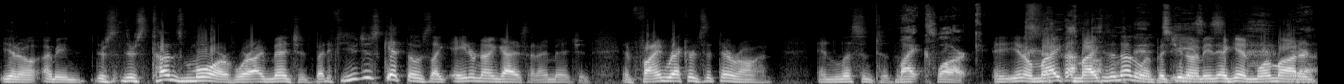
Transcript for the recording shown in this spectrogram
you know i mean there's there's tons more where i mentioned but if you just get those like eight or nine guys that i mentioned and find records that they're on and listen to them Mike Clark. and, you know mike mike is another man, one but you know i mean again more modern Yeah,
